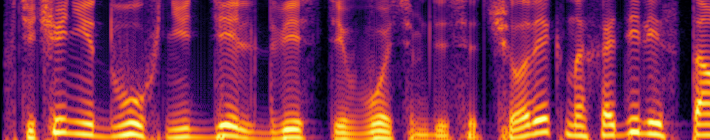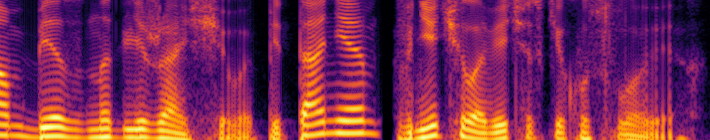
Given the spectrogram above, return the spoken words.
В течение двух недель 280 человек находились там без надлежащего питания в нечеловеческих условиях.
